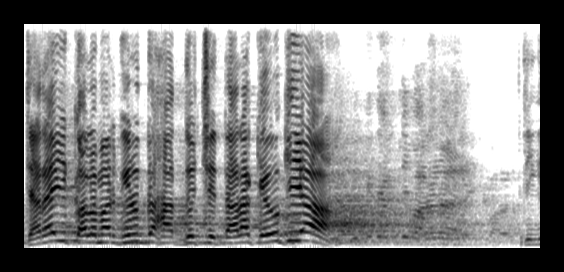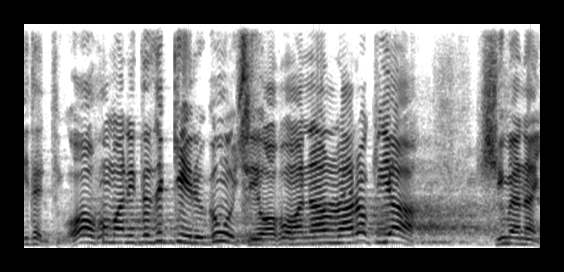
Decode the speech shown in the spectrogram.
যারাই কলমার বিরুদ্ধে হাত ধরছে, তারা কেউ কিয়া? ঠিকই থাকছি। অপমানিত যে কীরকম হয়েছে অপমানারও কিয়া? সীমা নাই।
